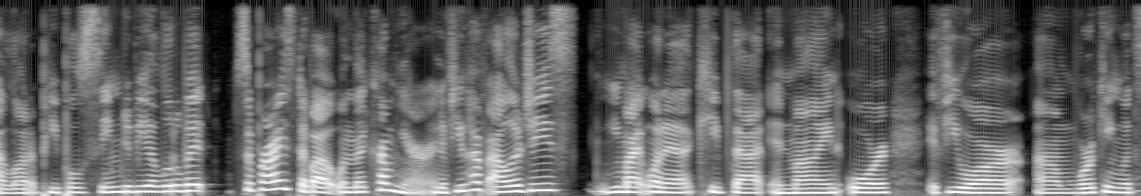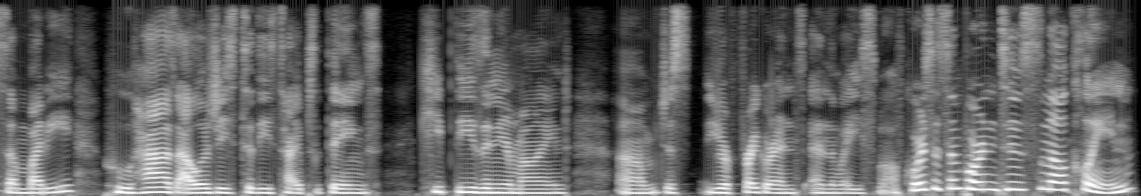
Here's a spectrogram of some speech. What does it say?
a lot of people seem to be a little bit surprised about when they come here. And if you have allergies, you might want to keep that in mind. Or if you are um, working with somebody who has allergies to these types of things, keep these in your mind. Um, just your fragrance and the way you smell. Of course, it's important to smell clean.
